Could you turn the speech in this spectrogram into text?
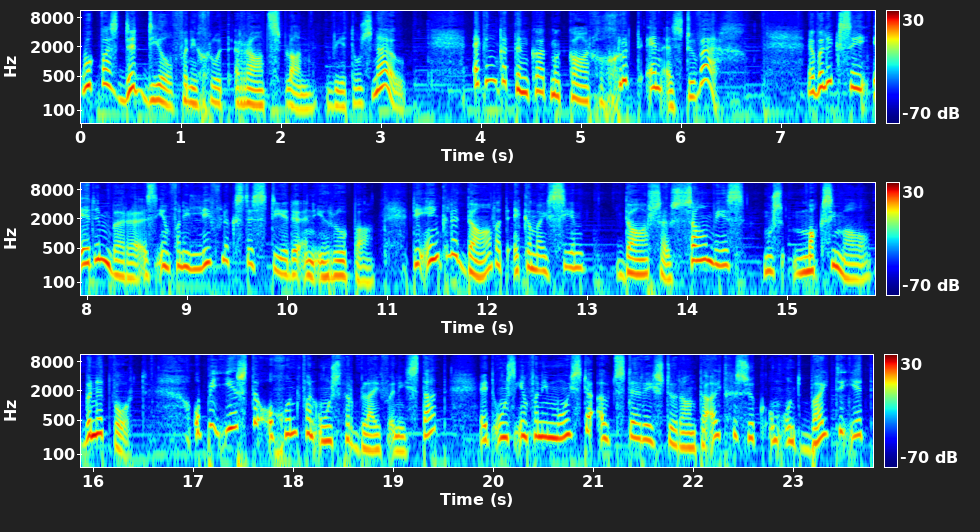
Ook was dit deel van die groot raadsplan, weet ons nou. Ek en Katinka het mekaar gegroet en is toe weg. Nou wil ek sê Edinburgh is een van die lieflikste stede in Europa. Die enkele dae wat ek en my seun daar sou saam wees, moes maksimaal benut word. Op die eerste oggend van ons verblyf in die stad, het ons een van die mooiste oudste restaurante uitgesoek om ontbyt te eet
